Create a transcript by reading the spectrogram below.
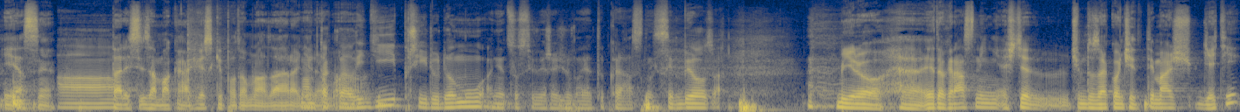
Jasně. A Tady si zamakáš hezky potom na zahradě. Mám doma. takhle lidí, přijdu domů a něco si vyřežu. No, je to krásný symbioza. Míro, je to krásný. Ještě čím to zakončit, ty máš děti?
